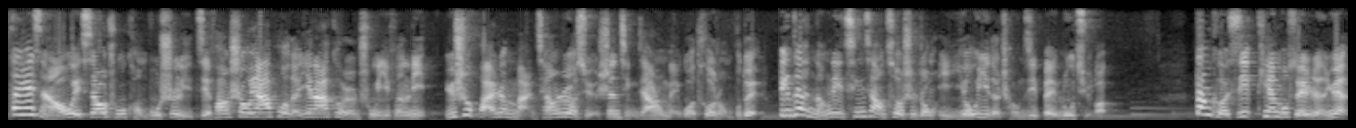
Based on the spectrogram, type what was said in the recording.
他也想要为消除恐怖势力、解放受压迫的伊拉克人出一份力，于是怀着满腔热血申请加入美国特种部队，并在能力倾向测试中以优异的成绩被录取了。但可惜天不随人愿，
